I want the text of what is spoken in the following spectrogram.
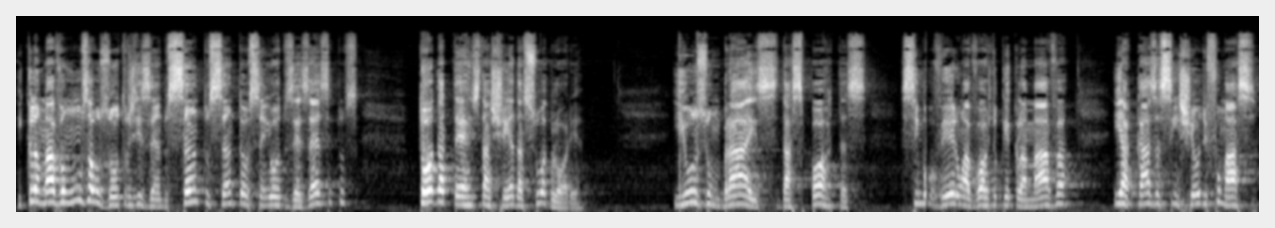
E clamavam uns aos outros, dizendo: Santo, Santo é o Senhor dos exércitos, toda a terra está cheia da sua glória. E os umbrais das portas se moveram à voz do que clamava, e a casa se encheu de fumaça.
